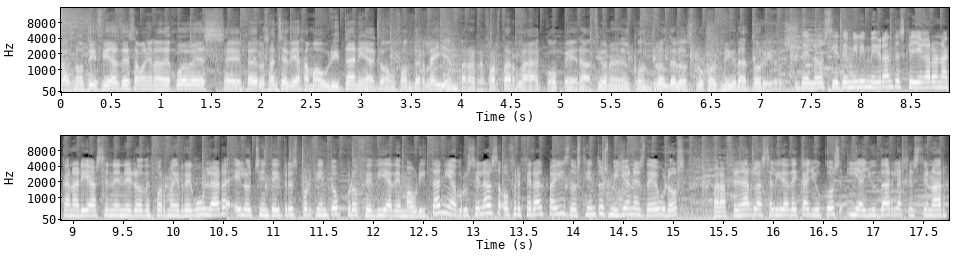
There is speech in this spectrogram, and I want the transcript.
las noticias de esta mañana de jueves, eh, Pedro Sánchez viaja a Mauritania con von der Leyen para reforzar la cooperación en el control de los flujos migratorios. De los 7.000 inmigrantes que llegaron a Canarias en enero de forma irregular, el 83% procedía de Mauritania. Bruselas ofrecerá al país 200 millones de euros para frenar la salida de cayucos y ayudarle a gestionar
